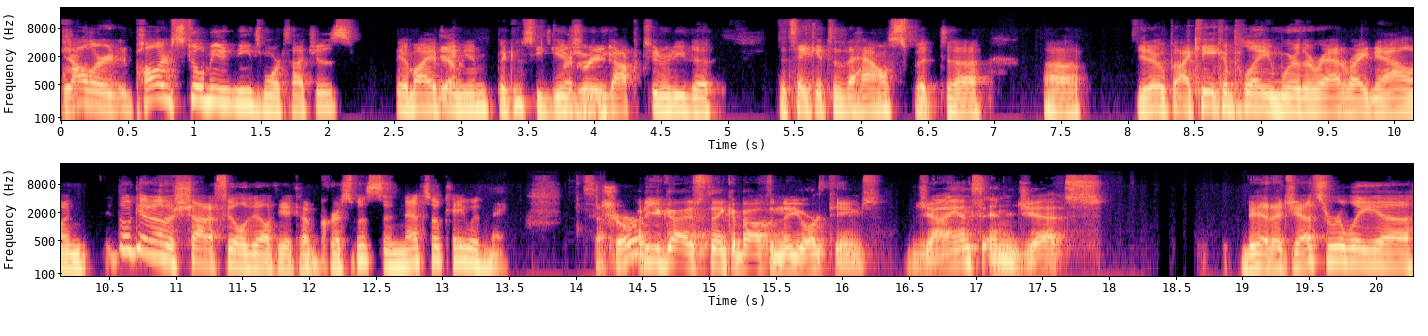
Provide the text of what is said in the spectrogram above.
Yep. Pollard Pollard still needs more touches, in my Yep. opinion, because he gives you the opportunity to to take it to the house. But uh, uh, you know, I can't complain where they're at right now, and they'll get another shot at Philadelphia come Christmas, and that's okay with me. So, Sure. What do you guys think about the New York teams? Giants and Jets. yeah, the Jets really uh,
